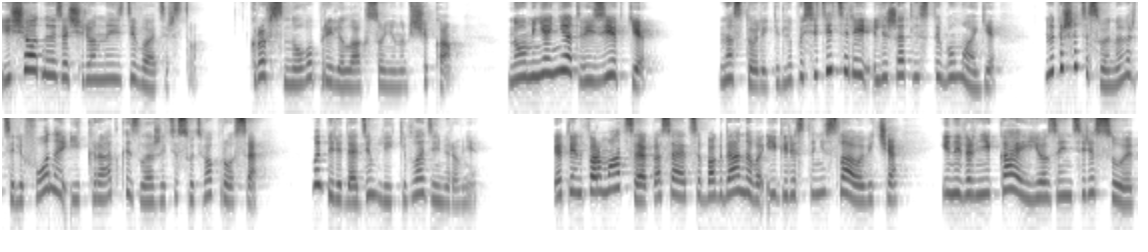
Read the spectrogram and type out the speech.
Еще одно изощренное издевательство. Кровь снова прилила к Сониным щекам. «Но у меня нет визитки!» На столике для посетителей лежат листы бумаги. Напишите свой номер телефона и кратко изложите суть вопроса – мы передадим Лике Владимировне. Эта информация касается Богданова Игоря Станиславовича и наверняка ее заинтересует.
